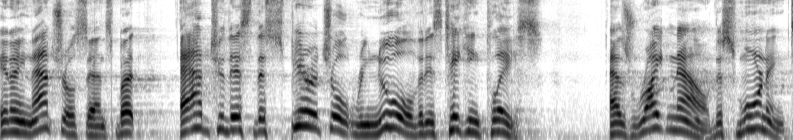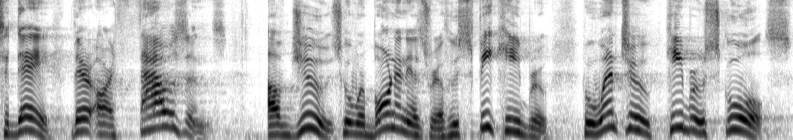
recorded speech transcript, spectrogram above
in a natural sense, but add to this the spiritual renewal that is taking place. As right now, this morning, today, there are thousands of Jews who were born in Israel, who speak Hebrew, who went to Hebrew schools,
